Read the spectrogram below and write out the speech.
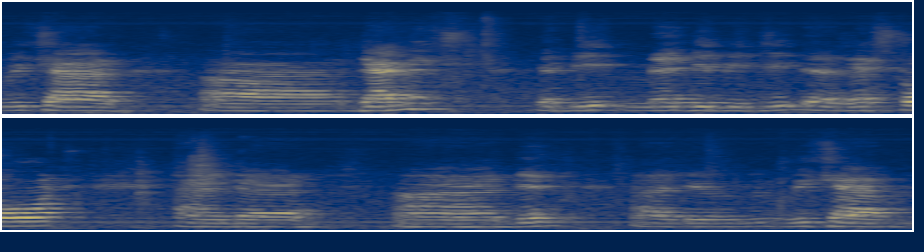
which are uh, damaged, they be, may they be uh, restored, and uh, uh, then uh, which are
